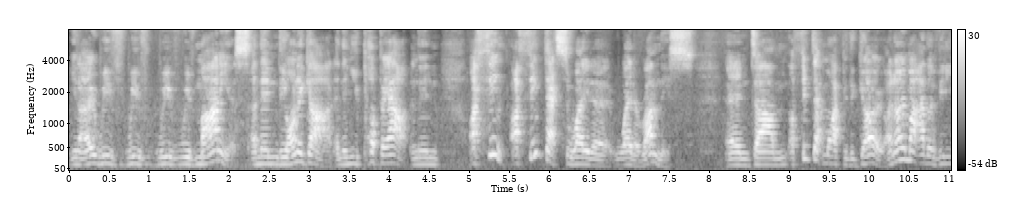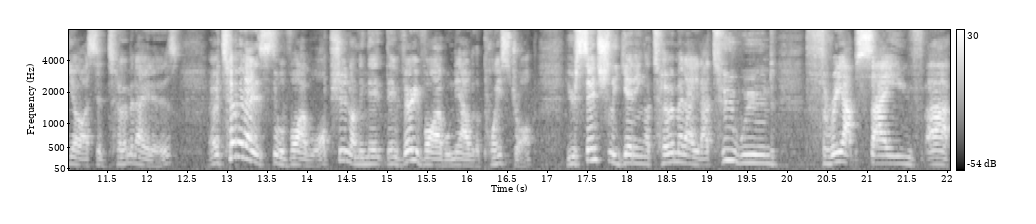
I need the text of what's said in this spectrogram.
You know, with with with with Marneus, and then the honor guard, and then you pop out, and then I think I think that's the way to way to run this. And um, I think that might be the go. I know in my other video I said Terminators, Uh, Terminator is still a viable option. I mean, they're, they're very viable now with a points drop. You're essentially getting a Terminator, two wound, three up save, uh,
